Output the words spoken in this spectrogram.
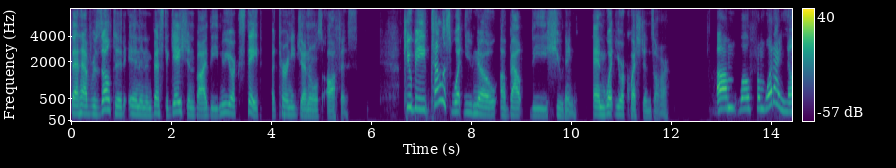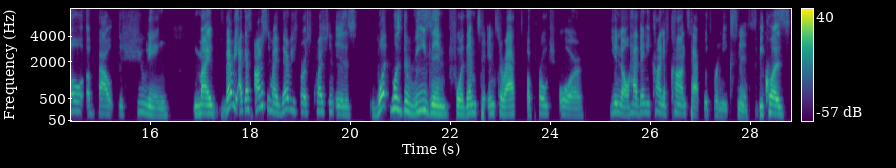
that have resulted in an investigation by the New York State Attorney General's office. QB, tell us what you know about the shooting and what your questions are. Um, well, from what I know about the shooting, my very, I guess, honestly, my very first question is what was the reason for them to interact, approach, or, you know, have any kind of contact with Rameek Smith? Because,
